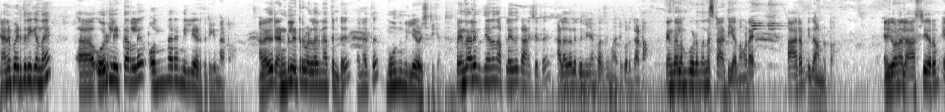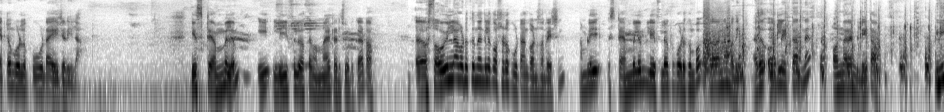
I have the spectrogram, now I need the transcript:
ഞാനിപ്പോൾ എടുത്തിരിക്കുന്നത് ഒരു ലിറ്ററിൽ ഒന്നര മില്ലി എടുത്തിരിക്കുന്നത് കേട്ടോ അതായത് രണ്ട് ലിറ്റർ വെള്ളം ഇതിനകത്തുണ്ട് അതിനകത്ത് മൂന്ന് മില്ലി ഒഴിച്ചിരിക്കുന്നത് അപ്പോൾ എന്തായാലും ഞാനൊന്ന് അപ്ലൈ ചെയ്ത് കാണിച്ചിട്ട് കളകൾ പിന്നെ ഞാൻ പറഞ്ഞ് മാറ്റി കൊടുക്കാം കേട്ടോ അപ്പോൾ എന്തായാലും നമുക്ക് ഇവിടെ തന്നെ സ്റ്റാർട്ട് ചെയ്യാം. നമ്മുടെ താരം ഇതാണ് കേട്ടോ എനിക്ക് തോന്നുന്നത് ലാസ്റ്റ് ഇയറും ഏറ്റവും കൂടുതൽ പൂവുണ്ടായ ഈ ചെടിയിലാണ് ഈ സ്റ്റെമ്മിലും ഈ ലീഫിലും ഒക്കെ നന്നായിട്ട് അടിച്ചു കൊടുക്കുക കേട്ടോ. സോയിലാണ് കൊടുക്കുന്നെങ്കിൽ കുറച്ചുകൂടെ കൂട്ടാൻ കോൺസെൻട്രേഷൻ നമ്മൾ ഈ സ്റ്റെമ്മിലും ലീഫിലും ഒക്കെ കൊടുക്കുമ്പോൾ ഇത്ര തന്നെ മതി. അത് ഒരു ലിറ്ററിന് ഒന്നര മില്ലി കേട്ടോ. ഇനി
